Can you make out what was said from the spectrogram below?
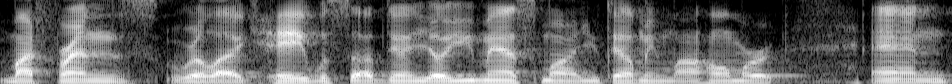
my friends were like, "Hey, what's up, Dan? Yo, you man smart. You can help me with my homework." And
